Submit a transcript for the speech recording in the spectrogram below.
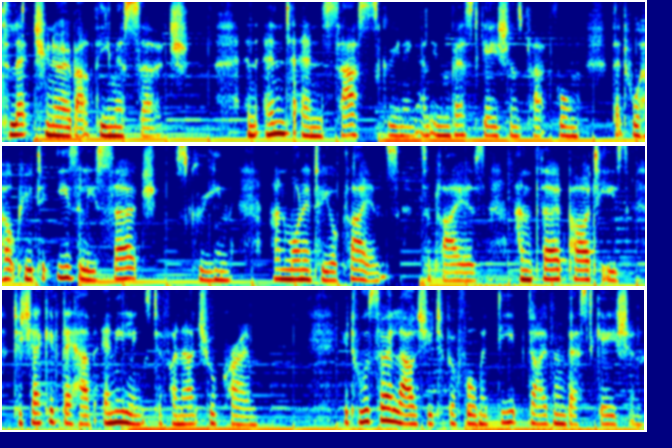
to let you know about Themis Search, an end to end SaaS screening and investigations platform that will help you to easily search, screen, and monitor your clients, suppliers, and third parties to check if they have any links to financial crime. It also allows you to perform a deep dive investigation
